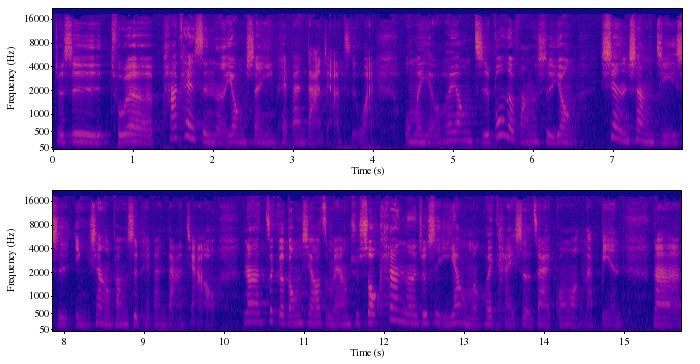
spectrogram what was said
就是除了 podcast 呢用声音陪伴大家之外，我们也会用直播的方式，用线上即时影像的方式陪伴大家哦。那这个东西要怎么样去收看呢？就是一样，我们会开设在官网那边。那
